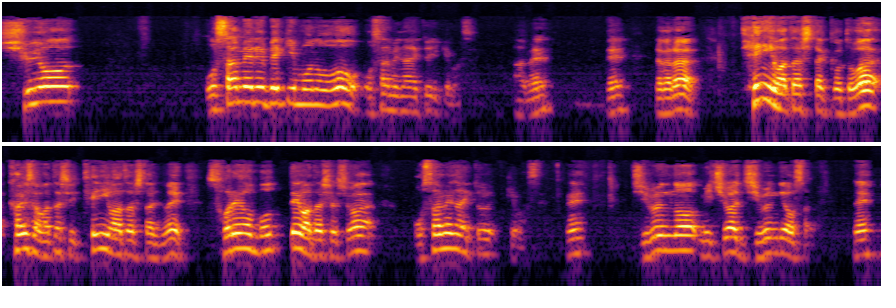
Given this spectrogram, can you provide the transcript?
主要、収めるべきものを収めないといけません。アメね、だから、手に渡したことは、神様私手に渡したので、それを持って私たちは収めないといけません。ね、自分の道は自分で収める。ね、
